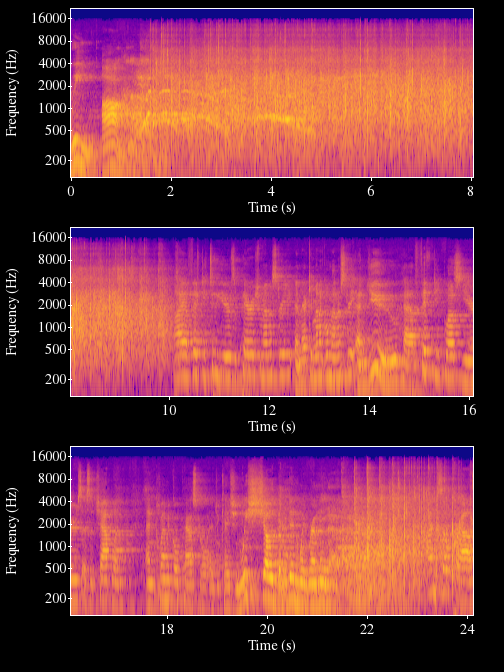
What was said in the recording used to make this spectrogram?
we are. 52 years of parish ministry and ecumenical ministry, and you have 50 plus years as a chaplain and clinical pastoral education. We showed them, didn't we, Romy? I'm so proud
